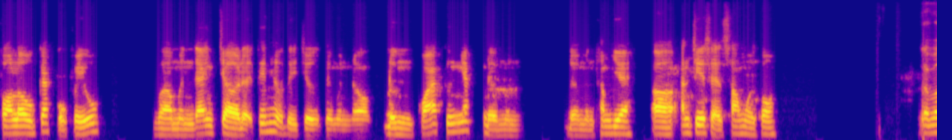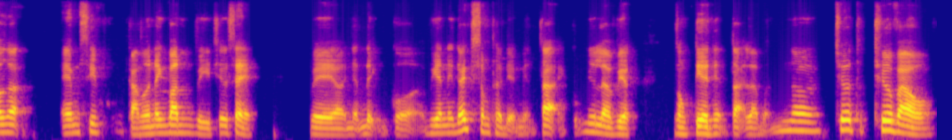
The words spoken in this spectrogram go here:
follow các cổ phiếu và mình đang chờ đợi tín hiệu thị trường thì mình ờ, đừng quá cứng nhắc để mình để mình tham gia. À, anh chia sẻ xong rồi cô. Dạ vâng ạ. Em xin cảm ơn anh Văn vì chia sẻ về ờ, nhận định của VN Index trong thời điểm hiện tại cũng như là việc dòng tiền hiện tại là vẫn chưa chưa vào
